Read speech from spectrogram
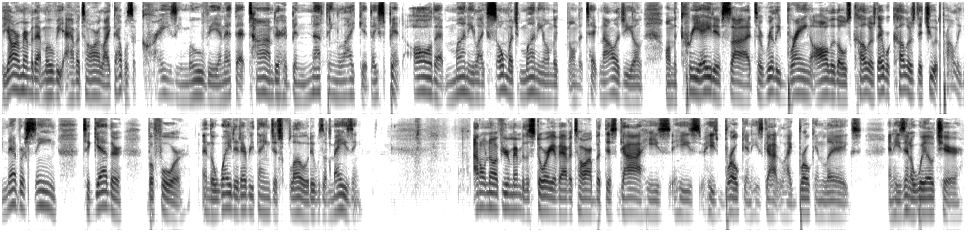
do y'all remember that movie Avatar? Like that was a crazy movie and at that time there had been nothing like it. They spent all that money, like so much money on the on the technology on on the creative side to really bring all of those colors. They were colors that you had probably never seen together before and the way that everything just flowed, it was amazing. I don't know if you remember the story of Avatar, but this guy, he's he's he's broken. He's got like broken legs and he's in a wheelchair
